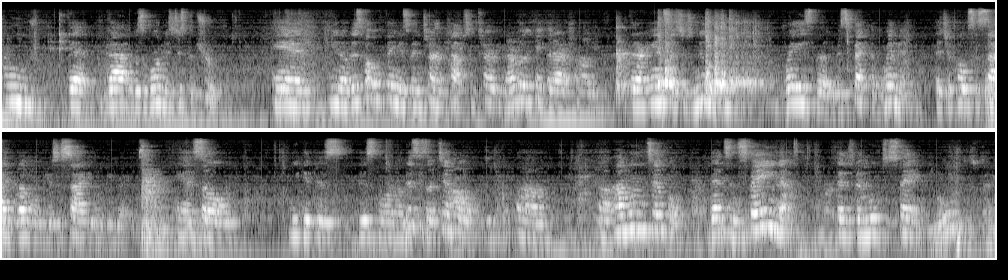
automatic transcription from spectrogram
prove that God was a woman. It's just the truth. And you know, this whole thing has been turned topsy turvy. And I really think that our um, that our ancestors knew raised the respect of women, that your whole society level of your society would be raised. And so we get this this going on. This is a temple, um, uh, Amun temple, that's in Spain now. That has been moved to Spain. Moved to Spain.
